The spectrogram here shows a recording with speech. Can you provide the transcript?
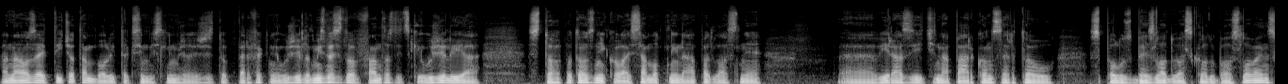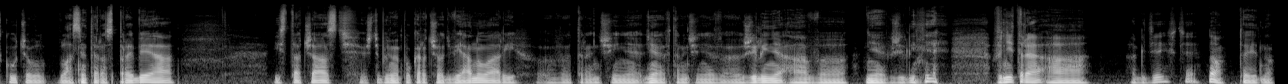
a naozaj tí, čo tam boli, tak si myslím, že, že si to perfektne užili. My sme si to fantasticky užili a z toho potom vznikol aj samotný nápad vlastne e, vyraziť na pár koncertov spolu s Bezladu a skladu po Slovensku, čo vlastne teraz prebieha. Istá časť, ešte budeme pokračovať v januári v Trenčine, nie v Trenčine, v Žiline a v, nie v Žiline, v Nitre a, a kde ešte? No, to je jedno.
